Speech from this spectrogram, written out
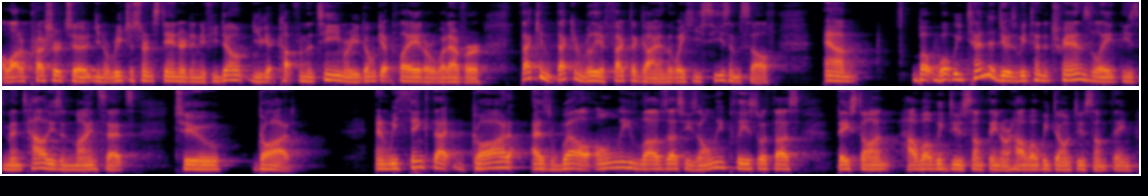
a lot of pressure to you know reach a certain standard, and if you don't, you get cut from the team or you don't get played or whatever. That can that can really affect a guy in the way he sees himself. Um, but what we tend to do is we tend to translate these mentalities and mindsets to God. And we think that God as well only loves us. He's only pleased with us based on how well we do something or how well we don't do something.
